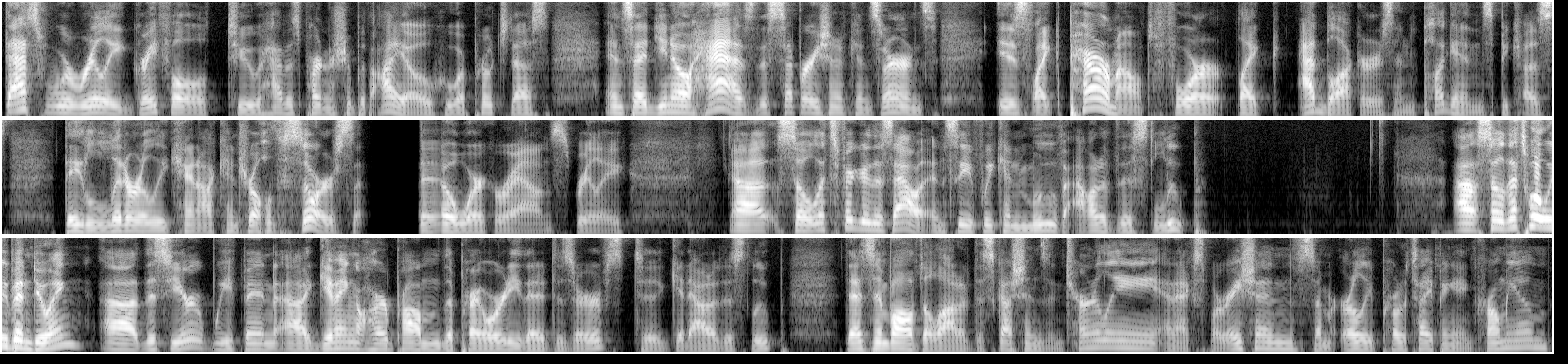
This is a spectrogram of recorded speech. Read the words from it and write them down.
that's we're really grateful to have this partnership with eyeo, who approached us and said, you know, has this separation of concerns is like paramount for like ad blockers and plugins because they literally cannot control the source. No workarounds, really. Uh, so let's figure this out and see if we can move out of this loop. Uh, so that's what we've been doing uh, this year. We've been uh, giving a hard problem the priority that it deserves to get out of this loop. That's involved a lot of discussions internally and exploration, some early prototyping in Chromium.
